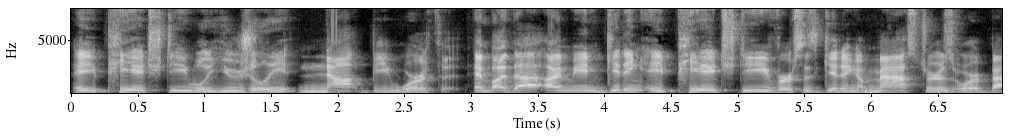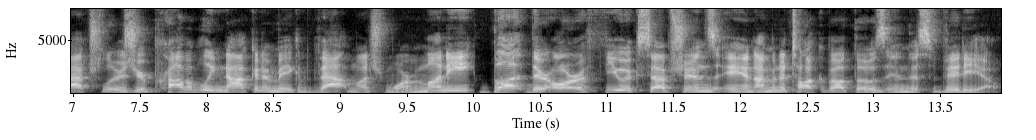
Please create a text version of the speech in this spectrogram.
a PhD will usually not be worth it. And by that, I mean getting a PhD versus getting a master's or a bachelor's, you're probably not gonna make that much more money, but there are a few exceptions and I'm gonna talk about those in this video.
